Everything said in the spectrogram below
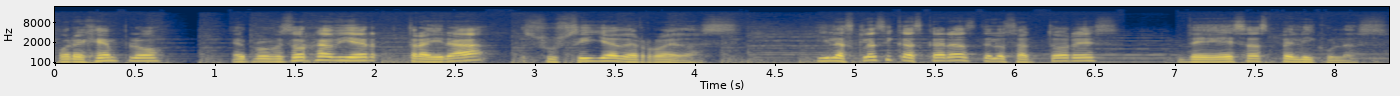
Por ejemplo, el profesor Javier traerá su silla de ruedas y las clásicas caras de los actores de esas películas.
